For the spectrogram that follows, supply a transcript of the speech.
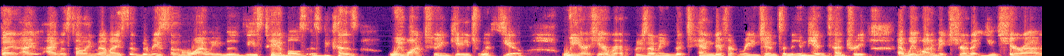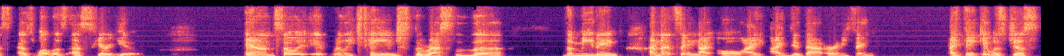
But I I was telling them, I said the reason why we move these tables is because we want to engage with you. We are here representing the 10 different regions in Indian country, and we want to make sure that you hear us as well as us hear you. And so it, it really changed the rest of the the meeting. I'm not saying I oh I I did that or anything. I think it was just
